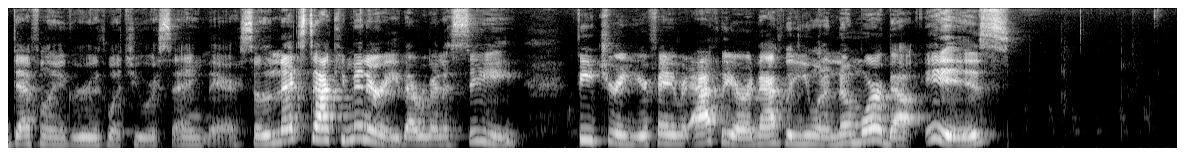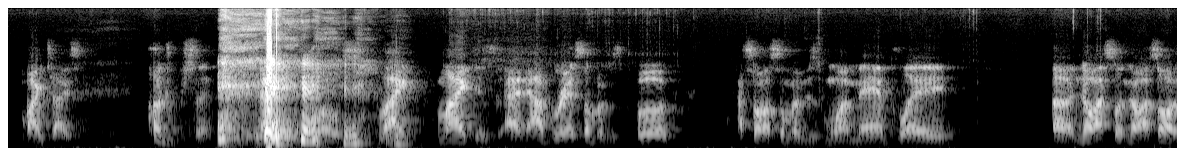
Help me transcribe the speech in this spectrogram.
definitely agree with what you were saying there. So the next documentary that we're going to see featuring your favorite athlete or an athlete you want to know more about is Mike Tyson. Hundred percent. Like Mike is, and I've read some of his book. I saw some of his one man play. Uh, no, I saw no, I saw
